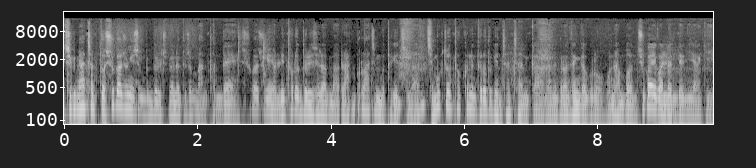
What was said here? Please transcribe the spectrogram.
지금이 한참 또 휴가 중이신 분들 주변에도 좀 많던데 휴가 중에 열린 토론 들으시란 말을 함부로 하진 못하겠지만 지목전 토크는 들어도 괜찮지 않을까라는 그런 생각으로 오늘 한번 휴가에 관련된 이야기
